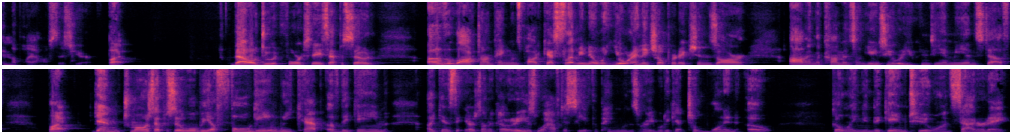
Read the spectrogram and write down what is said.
in the playoffs this year. But that'll do it for today's episode of the Locked On Penguins podcast. Let me know what your NHL predictions are um, in the comments on YouTube, or you can DM me and stuff. But again, tomorrow's episode will be a full game recap of the game against the Arizona Coyotes. We'll have to see if the Penguins are able to get to 1 and 0 going into game two on Saturday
